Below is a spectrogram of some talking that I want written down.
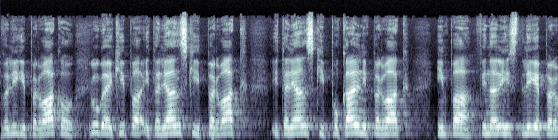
v Ligi prvakov. Druga ekipa, italijanski prvak, italijanski pokalni prvak in pa finalist lige prv,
